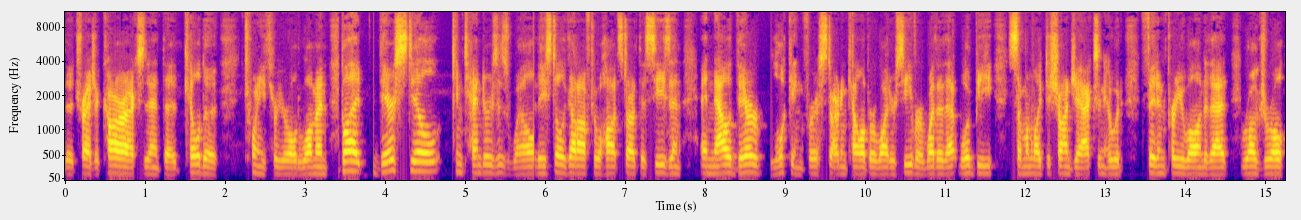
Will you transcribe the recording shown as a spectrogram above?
the tragic car accident that killed a 23 year old woman. But they're still contenders as well. They still got off to a hot start this season, and now they're looking for a starting caliber wide receiver, whether that would be someone like DeSean Jackson, who would fit in pretty well into that Ruggs role,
